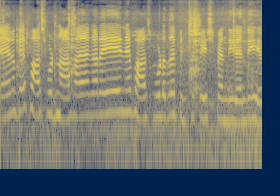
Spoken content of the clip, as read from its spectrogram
ਇਹਨੂੰ ਕਿ ਫਾਸਟ ਫੂਡ ਨਾ ਖਾਇਆ ਕਰ, ਇਹਨੇ ਫਾਸਟ ਫੂਡ ਦੇ ਪਿੱਛੇ ਪੇਸ਼ ਪੈਂਦੀ ਰਹਿੰਦੀ ਹੈ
